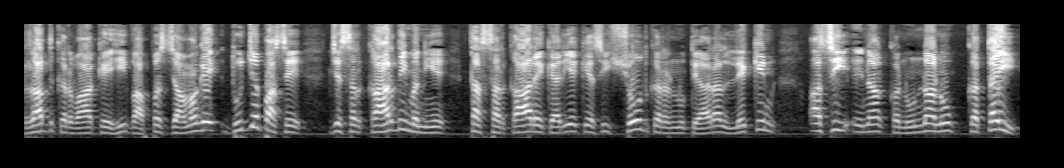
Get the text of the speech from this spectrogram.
ਰੱਦ ਕਰਵਾ ਕੇ ਹੀ ਵਾਪਸ ਜਾਵਾਂਗੇ। ਦੂਜੇ ਪਾਸੇ ਜੇ ਸਰਕਾਰ ਦੀ ਮੰਨੀਏ, ਤਾਂ ਸਰਕਾਰ ਇਹ ਕਹਿ ਰਹੀ ਹੈ ਕਿ ਅਸੀਂ ਸ਼ੋਧ ਕਰਨ ਨੂੰ ਤਿਆਰ ਹਾਂ, ਲੇਕਿਨ ਅਸੀਂ ਇਹਨਾਂ ਕਾਨੂੰਨਾਂ ਨੂੰ ਕਤਈ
